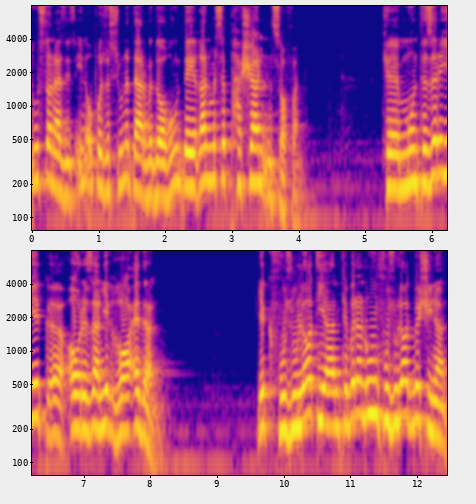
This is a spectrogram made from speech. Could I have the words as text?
دوستان عزیز این اپوزیسیون درب داغون دقیقا مثل پشه‌ن انصافاً که منتظر یک آرزن یک قاعدن. یک فضولاتی هن که برن رو اون فضولات بشینن.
